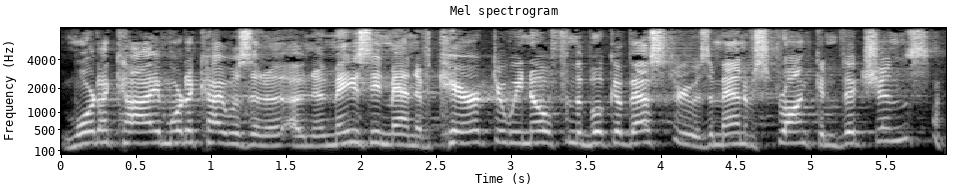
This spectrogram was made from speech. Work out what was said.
Mordecai, Mordecai was an, an amazing man of character. We know from the book of Esther, he was a man of strong convictions.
